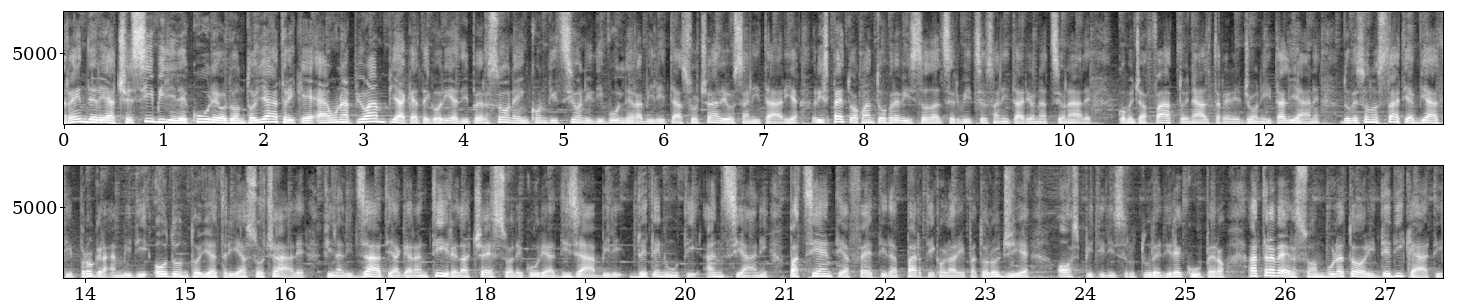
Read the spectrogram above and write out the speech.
Rendere accessibili le cure odontoiatriche a una più ampia categoria di persone in condizioni di vulnerabilità sociale o sanitaria rispetto a quanto previsto dal Servizio Sanitario Nazionale, come già fatto in altre regioni italiane dove sono stati avviati programmi di odontoiatria sociale finalizzati a garantire l'accesso alle cure a disabili, detenuti, anziani, pazienti affetti da particolari patologie, ospiti di strutture di recupero, attraverso ambulatori dedicati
